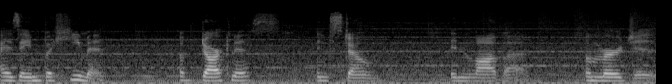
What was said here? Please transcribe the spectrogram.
as a behemoth of darkness and stone and lava emerges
